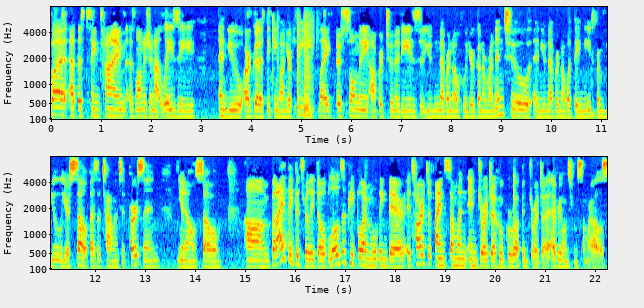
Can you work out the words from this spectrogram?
But at the same time, as long as you're not lazy and you are good at thinking on your feet, like there's so many opportunities. You never know who you're going to run into, and you never know what they need from you yourself as a talented person. You know, so um, but I think it's really dope. Loads of people are moving there. It's hard to find someone in Georgia who grew up in Georgia. Everyone's from somewhere else.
